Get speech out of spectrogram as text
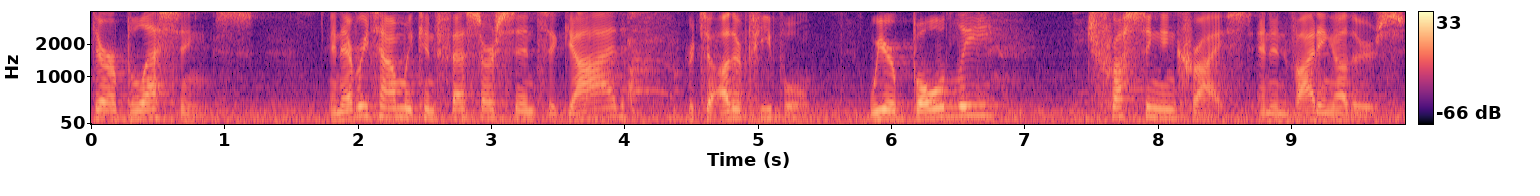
There are blessings. And every time we confess our sin to God or to other people, we are boldly trusting in Christ and inviting others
